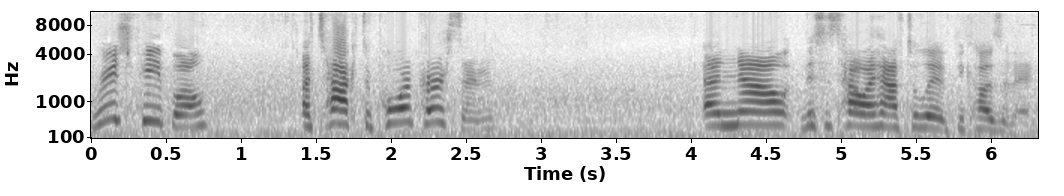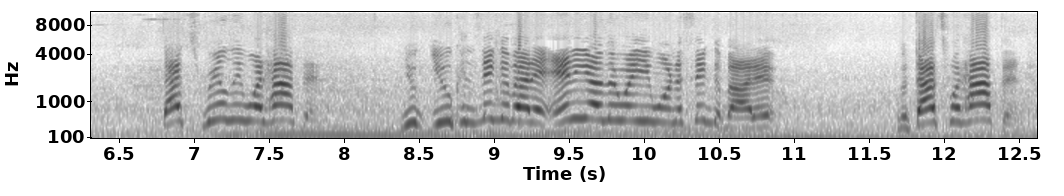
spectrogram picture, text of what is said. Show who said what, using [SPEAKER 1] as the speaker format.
[SPEAKER 1] rich people attacked a poor person, and now this is how I have to live because of it. That's really what happened. You, you can think about it any other way you want to think about it, but that's what happened.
